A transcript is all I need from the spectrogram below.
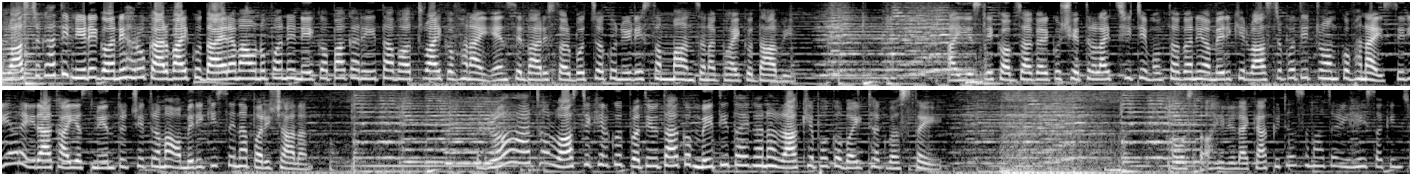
राष्ट्रघाती निर्णय गर्नेहरू कारवाहीको दायरामा आउनुपर्ने नेकपाका नेता भट्टराईको भनाई एनसेलबारे सर्वोच्चको निर्णय सम्मानजनक भएको दावी। आइएसले कब्जा गरेको क्षेत्रलाई छिटे मुक्त गर्ने अमेरिकी राष्ट्रपति ट्रम्पको भनाई सिरिया र इराक आइएस नियन्त्रित क्षेत्रमा अमेरिकी सेना परिचालन। र आठौँ राष्ट्रिय खेलकुद प्रतियोगिताको मिति तय गर्न राखेपको बैठक बस्दै। हवस् त अहिलेलाई क्यापिटल समाचार यही सकिन्छ।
